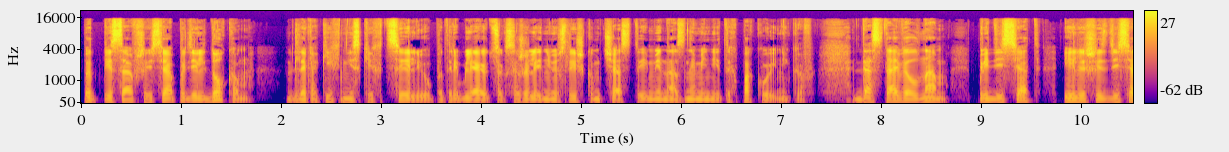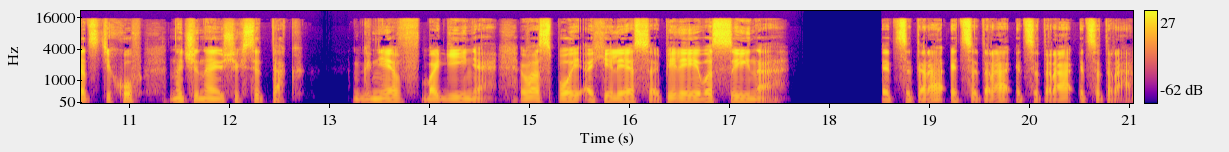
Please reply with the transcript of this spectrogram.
подписавшийся Аподельдоком, для каких низких целей употребляются, к сожалению, слишком часто имена знаменитых покойников, доставил нам 50 или 60 стихов, начинающихся так. «Гнев богиня, воспой Ахиллеса, Пелеева сына», etc., etc., etc., etc.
